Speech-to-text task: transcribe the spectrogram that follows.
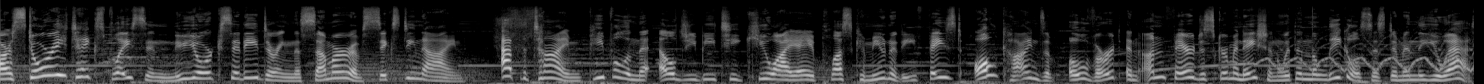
Our story takes place in New York City during the summer of 69. At the time, people in the LGBTQIA plus community faced all kinds of overt and unfair discrimination within the legal system in the US.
